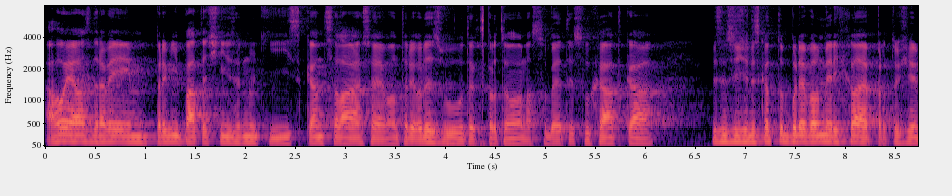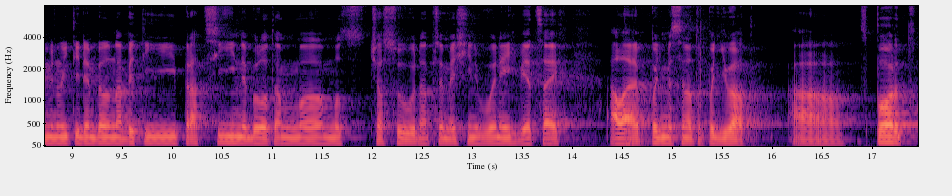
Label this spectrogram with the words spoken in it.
Ahoj, já zdravím. První páteční zhrnutí z kanceláře, mám tady odezvu, tak proto na sobě ty sluchátka. Myslím si, že dneska to bude velmi rychlé, protože minulý týden byl nabitý prací, nebylo tam eh, moc času na přemýšlení o jiných věcech, ale pojďme se na to podívat. A sport,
